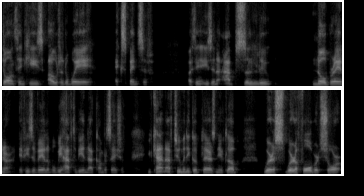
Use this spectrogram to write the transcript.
don't think he's out of the way expensive. I think he's an absolute no brainer if he's available. We have to be in that conversation. You can't have too many good players in your club. We're a, we're a forward short.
